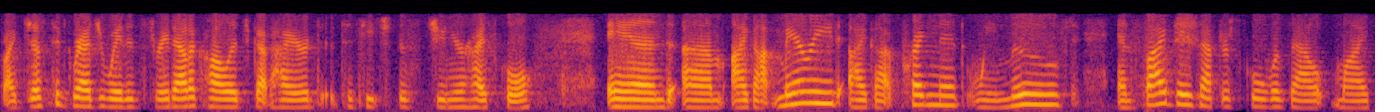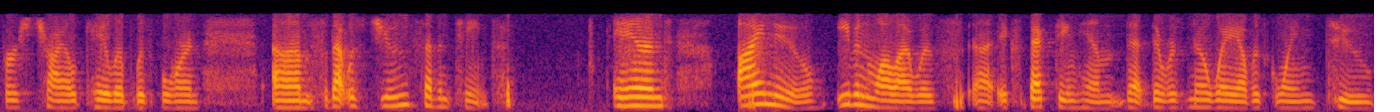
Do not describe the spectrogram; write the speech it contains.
I just had graduated straight out of college, got hired to teach this junior high school, and um, I got married. I got pregnant. We moved, and five days after school was out, my first child, Caleb, was born. Um, so that was June seventeenth, and I knew, even while I was uh, expecting him, that there was no way I was going to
